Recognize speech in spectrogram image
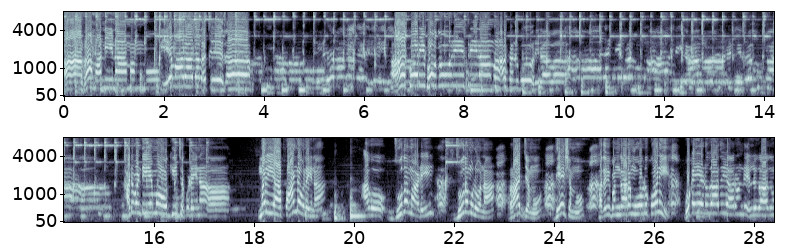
ఆ రమణి నామంబు ఏమారాధల చేదా. ఆ కోరి భూదూరి శ్రీరామ కనుగోరి రావా. అటువంటి ఏమో కీచకుడైనా మరి ఆ పాండవులైనా అగో జూదమాడి జూదములోన రాజ్యము దేశము పదవి బంగారం ఓడుకొని ఒక ఏడు కాదు యా రెండేళ్ళు కాదు.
